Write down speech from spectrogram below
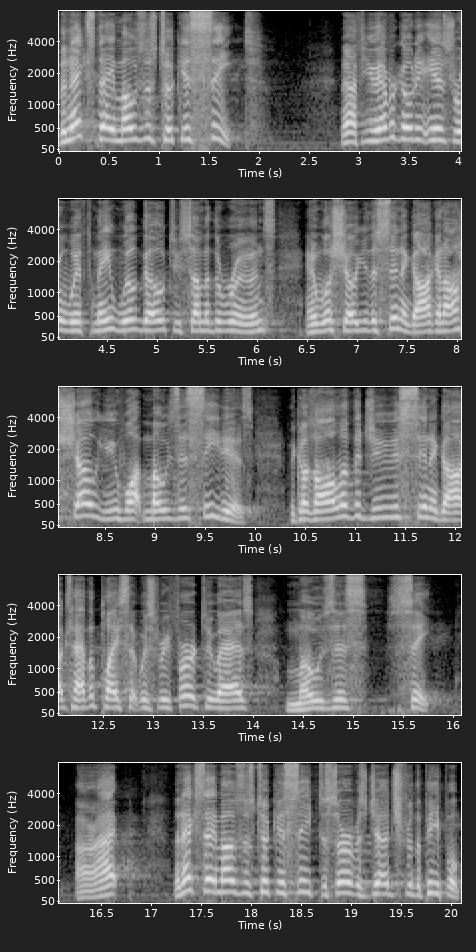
The next day Moses took his seat now, if you ever go to Israel with me, we'll go to some of the ruins and we'll show you the synagogue and I'll show you what Moses' seat is. Because all of the Jewish synagogues have a place that was referred to as Moses' seat. All right? The next day Moses took his seat to serve as judge for the people,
